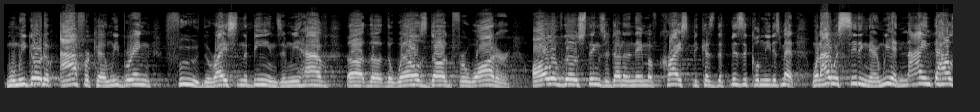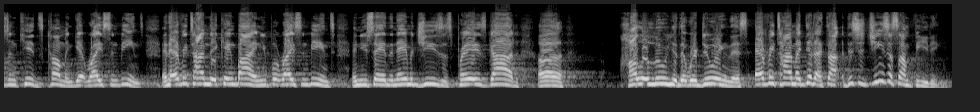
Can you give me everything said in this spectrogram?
When we go to Africa and we bring food, the rice and the beans, and we have uh, the, the wells dug for water, all of those things are done in the name of Christ because the physical need is met. When I was sitting there and we had 9,000 kids come and get rice and beans, and every time they came by and you put rice and beans and you say, In the name of Jesus, praise God, uh, hallelujah that we're doing this, every time I did, I thought, This is Jesus I'm feeding.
